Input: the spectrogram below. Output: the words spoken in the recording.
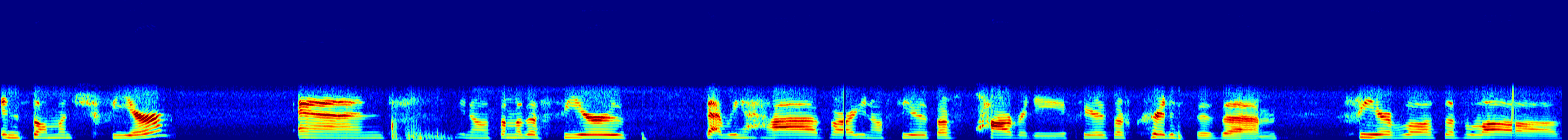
in so much fear and you know, some of the fears that we have are, you know, fears of poverty, fears of criticism, fear of loss of love,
